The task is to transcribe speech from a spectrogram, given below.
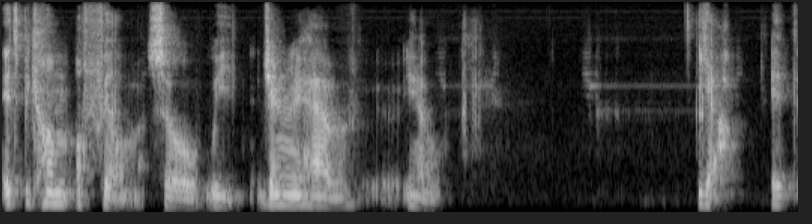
it's become a film. So we generally have, you know, yeah, it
